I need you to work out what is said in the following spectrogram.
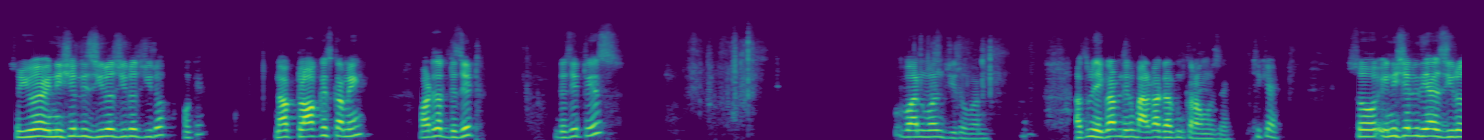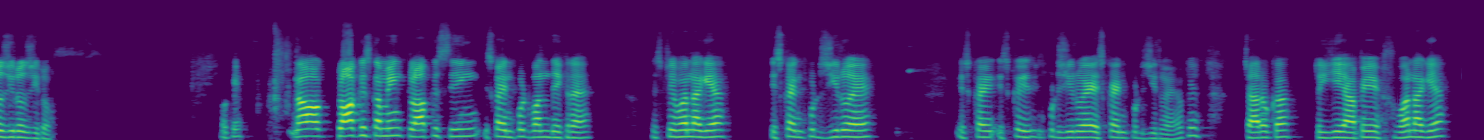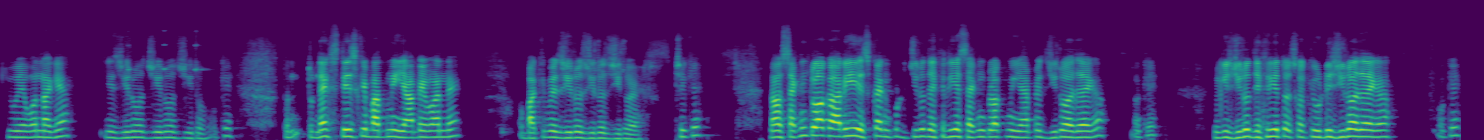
So you have initially 0 0 0 okay? Now clock is coming what is the digit digit is 1101 अब तुम एक बार देखो बार बार गर्म कराओ मुझे ठीक है so initially they are 0 0 0 okay now clock is coming clock is seeing इसका input 1 देख रहा है इस पे 1 आ गया इसका input 0 है इसका इसका इनपुट ज़ीरो है इसका इनपुट ज़ीरो है ओके चारों का तो ये यहाँ पे वन आ गया क्यू ए वन आ गया ये ज़ीरो ज़ीरो ज़ीरो, ओके? तो तो नेक्स्ट स्टेज के बाद में यहाँ पे वन है, और बाकी पे ज़ीरो ज़ीरो ज़ीरो है, ठीक है? ना सेकंड क्लॉक आ रही है, इसका इनपुट ज़ीरो दिख रही है सेकंड क्लॉक में यहाँ पे ज़ीरो आ जाएगा, ओके? क्योंकि ज़ीरो दिख रही है तो इसका क्यू डी ज़ीरो आ जाएगा, ओके?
